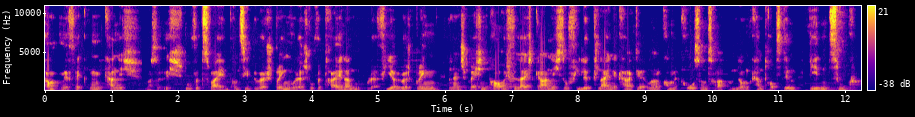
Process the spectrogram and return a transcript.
Rampeneffekten kann ich, was weiß ich, Stufe 2 im Prinzip überspringen oder Stufe 3 dann oder 4 überspringen. Und entsprechend brauche ich vielleicht gar nicht so viele kleine Charaktere, sondern komme mit großen Raten und kann trotzdem jeden Zug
